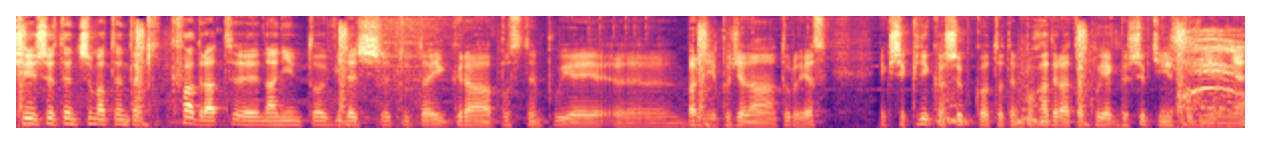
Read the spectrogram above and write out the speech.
się jeszcze ten trzyma ten taki kwadrat y, na nim, to widać, że tutaj gra postępuje, y, bardziej podzielona natury jest. Jak się klika szybko, to ten bohater atakuje jakby szybciej niż powinien, nie?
